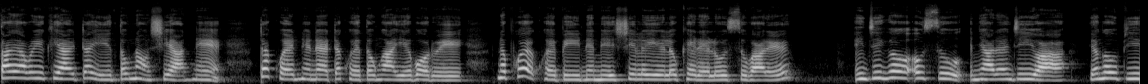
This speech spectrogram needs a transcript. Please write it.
တာယာဝတီခရိုင်တပ်ရင်း3800နဲ့ တက်ခွဲ2နဲ့တက်ခွဲ3ကရဲဘော်တွေနှစ်ဖွဲ့ခွဲပြီးနေမြေရှင်းလင်းရေးလုပ်ခဲ့တယ်လို့ဆိုပါတယ်။အင်ဂျင်ကိုအုပ်စုအညာတန်းကြီးရွာရန်ကုန်ပြည်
